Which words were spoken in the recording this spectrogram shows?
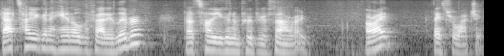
That's how you're going to handle the fatty liver. That's how you're going to improve your thyroid. All right? Thanks for watching.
